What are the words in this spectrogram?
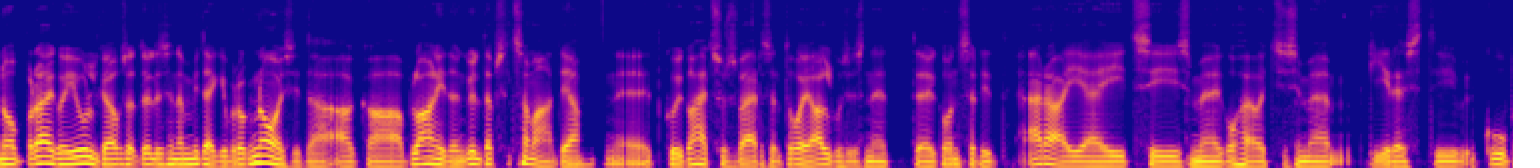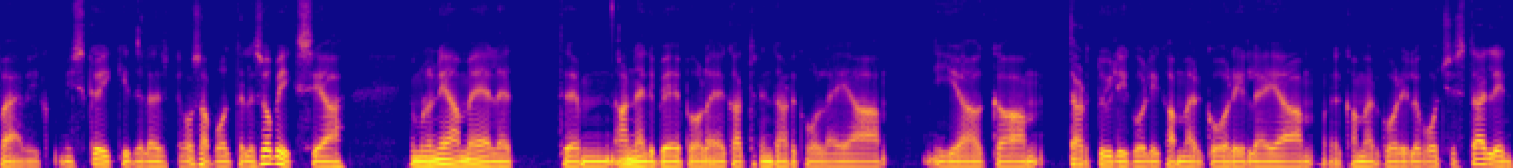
no praegu ei julge ausalt öeldes enam midagi prognoosida, aga plaanid on küll täpselt samad jah, et kui kahetsusväärselt hooaja alguses need kontserdid ära jäid, siis me kohe otsisime kiiresti kuupäevi, mis kõikidele osapooltele sobiks ja ja mul on hea meel, et Ähm, Anneli Peebole ja Katrin Targole ja, ja ka Tartu Ülikooli kammerkoorile ja kammerkoorile Watches Tallinn,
